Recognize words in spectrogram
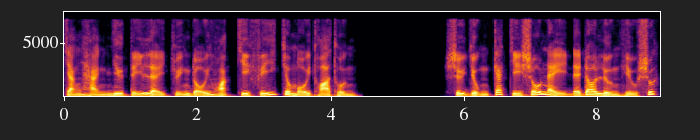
chẳng hạn như tỷ lệ chuyển đổi hoặc chi phí cho mỗi thỏa thuận. Sử dụng các chỉ số này để đo lường hiệu suất,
